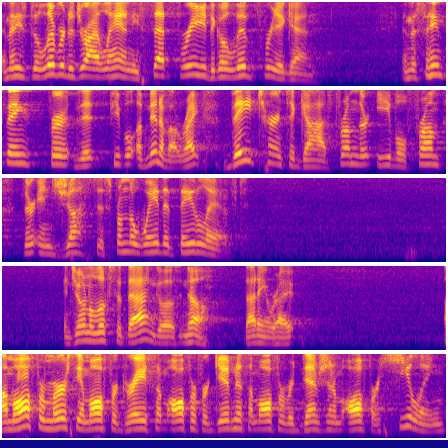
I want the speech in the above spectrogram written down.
And then he's delivered to dry land and he's set free to go live free again. And the same thing for the people of Nineveh, right? They turned to God from their evil, from their injustice, from the way that they lived. And Jonah looks at that and goes, No, that ain't right. I'm all for mercy, I'm all for grace, I'm all for forgiveness, I'm all for redemption, I'm all for healing,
